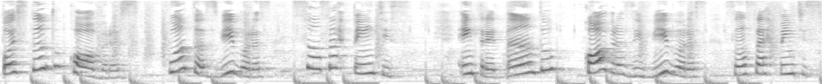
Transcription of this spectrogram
pois tanto cobras quanto as víboras são serpentes. Entretanto, cobras e víboras são serpentes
